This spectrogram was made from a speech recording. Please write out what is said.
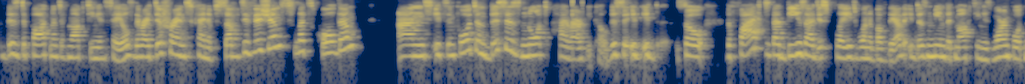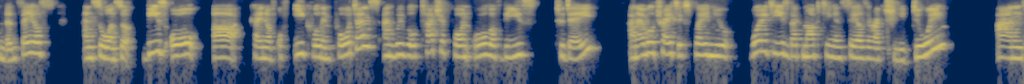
this department of marketing and sales, there are different kind of subdivisions, let's call them. And it's important, this is not hierarchical. This it, it so the fact that these are displayed one above the other, it doesn't mean that marketing is more important than sales and so on. So these all are kind of of equal importance and we will touch upon all of these today. And I will try to explain you what it is that marketing and sales are actually doing and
